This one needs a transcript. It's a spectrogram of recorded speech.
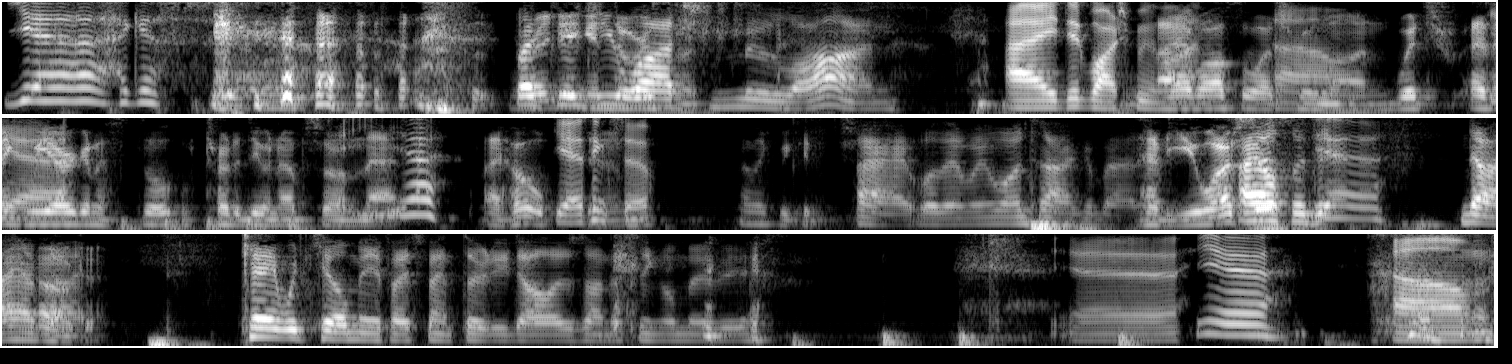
Yeah, I guess But did you watch Mulan? I did watch Mulan. I have also watched Um, Mulan, which I think we are going to still try to do an episode on that. Yeah, I hope. yeah, I think so. I think we could. All right, well then we won't talk about it. Have you watched I this? also did. Yeah, No, I have Oh, not. okay. Kay would kill me if I spent thirty dollars on a single movie. Uh, yeah. Um,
